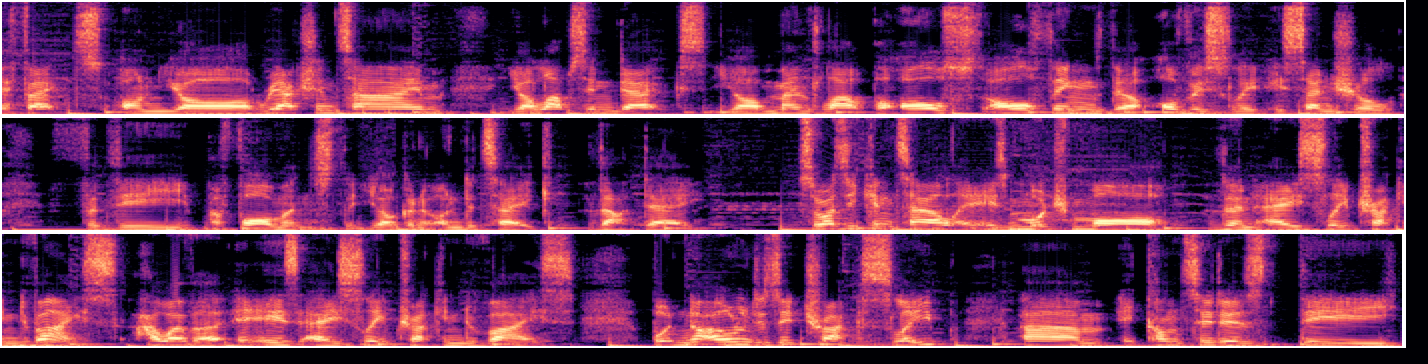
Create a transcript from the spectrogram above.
effects on your reaction time, your lapse index, your mental output, all, all things that are obviously essential for the performance that you're going to undertake that day. So, as you can tell, it is much more than a sleep tracking device. However, it is a sleep tracking device. But not only does it track sleep, um, it considers the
